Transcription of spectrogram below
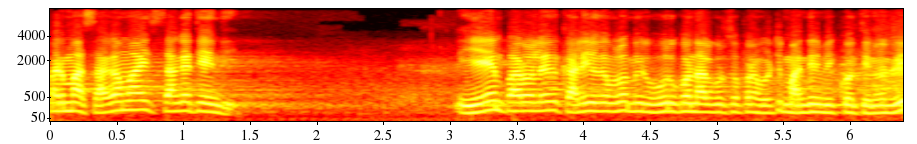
మరి మా సగమాయి సంగతి ఏంది? ఏం పర్వాలేదు కలియుగంలో మీరు ఊరుకో నలుగురు చొప్పున కొట్టి మందిని మీక్కొని తినండి.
